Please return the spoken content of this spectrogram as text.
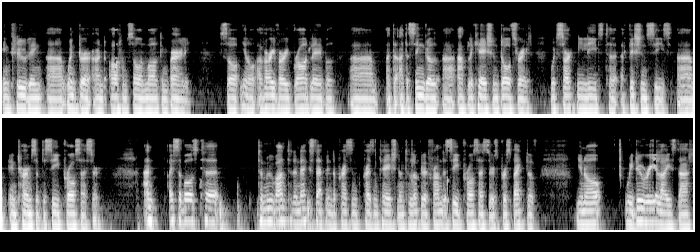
including uh, winter and autumn sown malting barley. So, you know, a very, very broad label um, at, the, at the single uh, application dose rate, which certainly leads to efficiencies um, in terms of the seed processor. And I suppose to to move on to the next step in the present presentation and to look at it from the seed processor's perspective, you know, we do realize that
